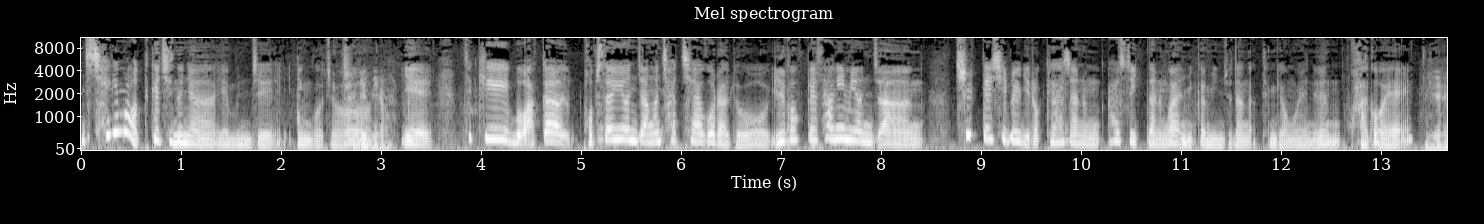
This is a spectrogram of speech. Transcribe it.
이제 책임을 어떻게 지느냐의 문제인 거죠. 책임이요? 예. 특히 뭐 아까 법사위원장은 차치하고라도 일곱 개 상임위원장 7대 11 이렇게 하자는 할 수 있다는 거 아닙니까? 민주당 같은 경우에. 경우에는 과거에 예.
